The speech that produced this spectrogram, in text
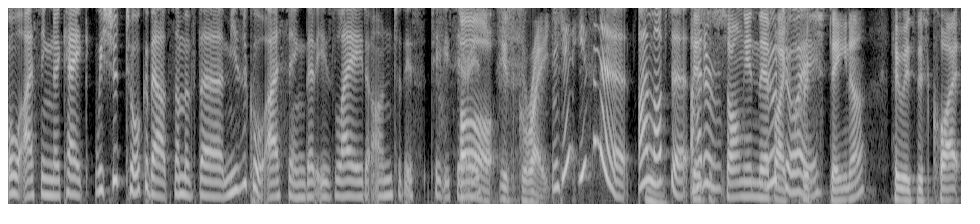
all icing, no cake, we should talk about some of the musical icing that is laid onto this TV series. Oh, it's great. Yeah, isn't it? I loved it. I There's had a, song in there by joy. Cristina, who is this quite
